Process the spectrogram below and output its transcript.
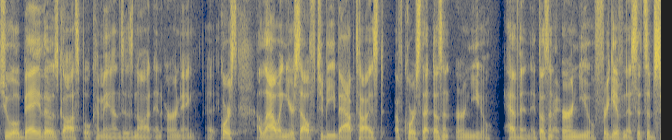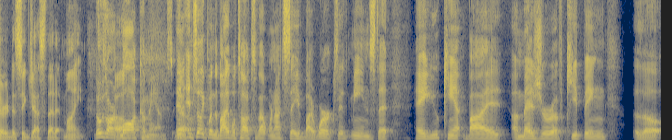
To obey those gospel commands is not an earning. Of course, allowing yourself to be baptized, of course, that doesn't earn you heaven. It doesn't earn you forgiveness. It's absurd to suggest that it might. Those aren't law commands. And, Um, yeah. and so, like when the Bible talks about we're not saved by works, it means that, hey, you can't, by a measure of keeping the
